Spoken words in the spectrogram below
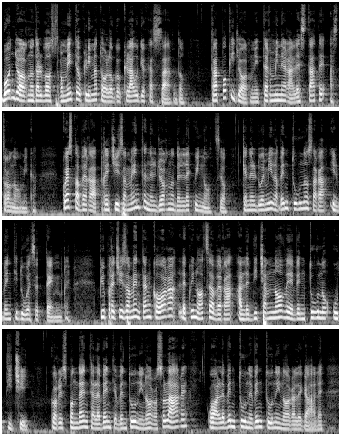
Buongiorno dal vostro meteoclimatologo Claudio Cassardo. Tra pochi giorni terminerà l'estate astronomica. Questo avverrà precisamente nel giorno dell'equinozio, che nel 2021 sarà il 22 settembre. Più precisamente ancora, l'equinozio avverrà alle 19.21 UTC, corrispondente alle 20.21 in ora solare o alle 21.21 in ora legale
